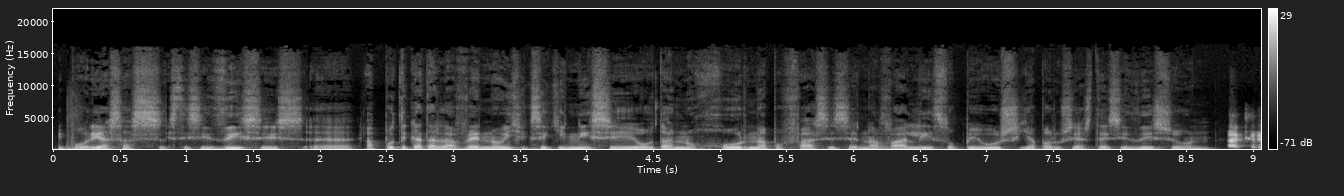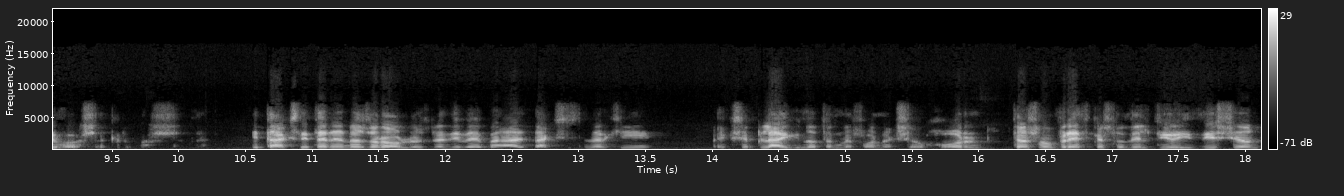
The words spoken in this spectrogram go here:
Η πορεία σας στις ειδήσεις, ε, από ό,τι καταλαβαίνω, είχε ξεκινήσει όταν ο Χόρν αποφάσισε να βάλει ηθοποιούς για παρουσιαστές ειδήσεων. Ακριβώς, ακριβώς. Κοιτάξτε, ήταν ένας ρόλος. Δηλαδή, βέβαια, εντάξει, στην αρχή εξεπλάγει όταν με φώναξε ο Χόρν. Τέλος βρέθηκα στο δελτίο ειδήσεων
